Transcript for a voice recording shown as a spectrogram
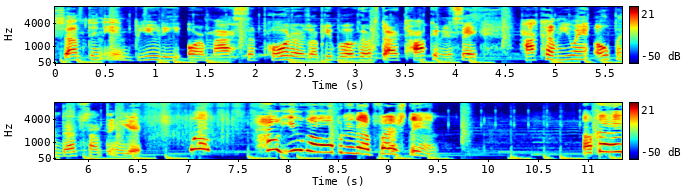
something in beauty or my supporters or people are gonna start talking and say, How come you ain't opened up something yet? What? How you gonna open it up first then? Okay,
